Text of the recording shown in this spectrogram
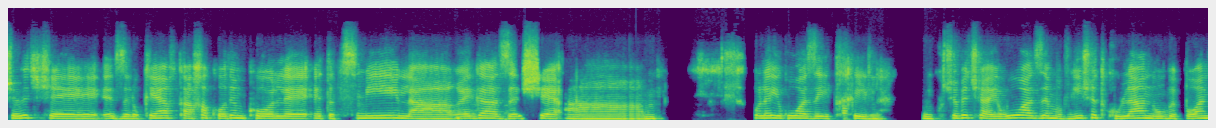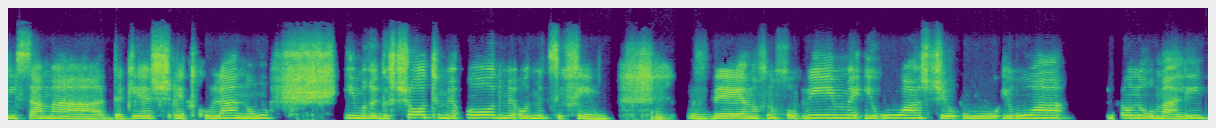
אני חושבת שזה לוקח ככה קודם כל אה, את עצמי לרגע הזה שכל האירוע הזה התחיל. אני חושבת שהאירוע הזה מפגיש את כולנו, ופה אני שמה דגש את כולנו, עם רגשות מאוד מאוד מציפים. ואנחנו חווים אירוע שהוא אירוע לא נורמלי,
